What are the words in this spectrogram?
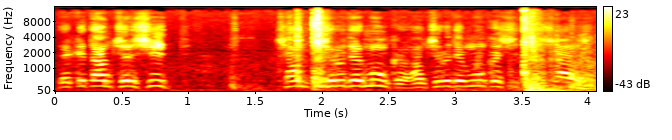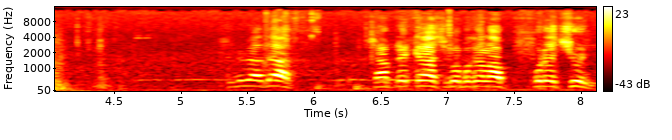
Decât am cerșit. Și am cerut de muncă. Am cerut de muncă și trășară. Și nu mi-a dat. Și am plecat și m-a băgat la furăciuni.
